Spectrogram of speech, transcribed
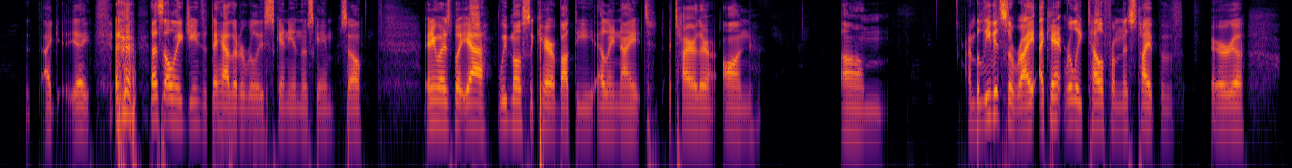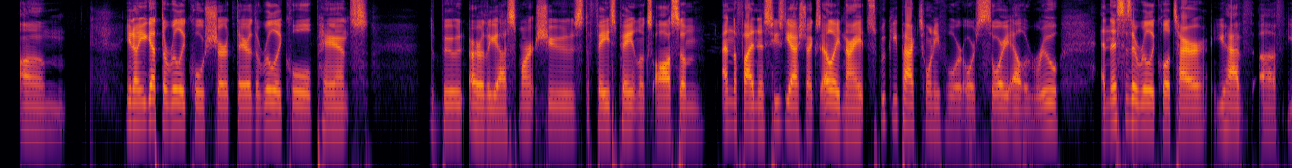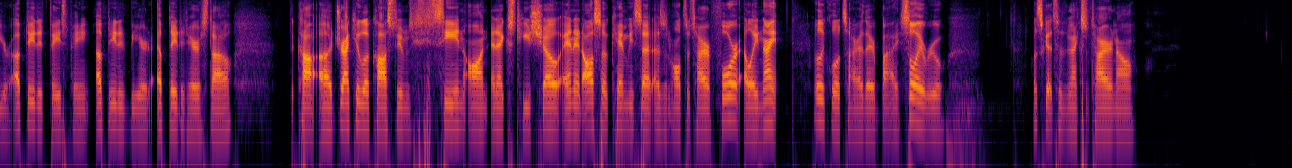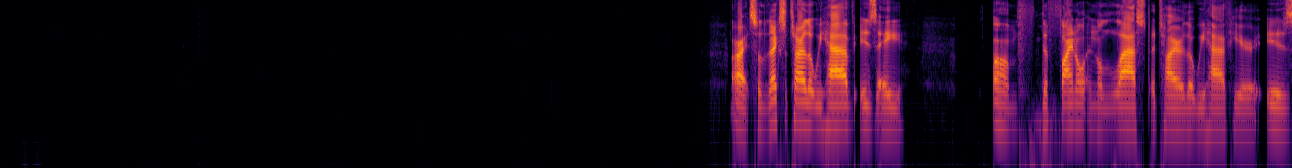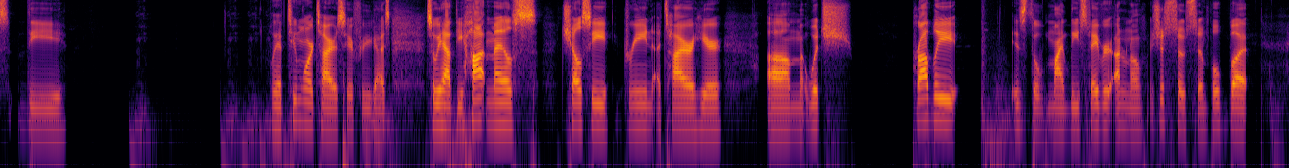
I, hey, that's the only jeans that they have that are really skinny in this game. So, anyways, but yeah, we mostly care about the LA Knight attire there on um I believe it's the right. I can't really tell from this type of area. Um, you know, you got the really cool shirt there, the really cool pants, the boot or the uh, smart shoes, the face paint looks awesome, and the finest. Use the hashtags LA Knight, Spooky Pack 24, or Soy El Rue. And this is a really cool attire. You have uh, your updated face paint, updated beard, updated hairstyle, the co uh, Dracula costumes seen on NXT show, and it also can be set as an alt attire for LA Knight. Really cool attire there by Soyeru. Let's get to the next attire now. Alright, so the next attire that we have is a um the final and the last attire that we have here is the we have two more attires here for you guys. So we have the Hot Mess Chelsea green attire here, um, which probably is the my least favorite. I don't know. It's just so simple, but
